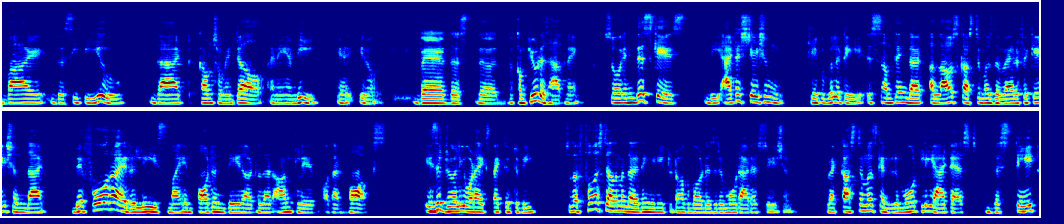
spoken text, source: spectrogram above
by the CPU that comes from Intel and AMD, eh, you know, where the, the, the compute is happening. So in this case, the attestation capability is something that allows customers the verification that before I release my important data to that enclave or that box, is it really what I expect it to be? So the first element that I think we need to talk about is remote attestation where customers can remotely attest the state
